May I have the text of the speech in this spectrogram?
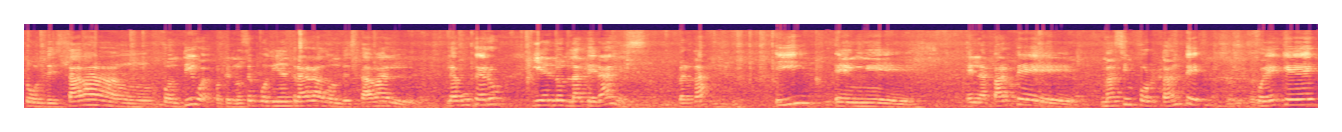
donde estaban contiguas porque no se podía entrar a donde estaba el, el agujero y en los laterales verdad y en eh, en la parte más importante fue que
